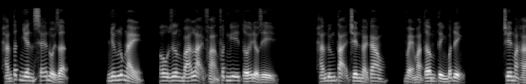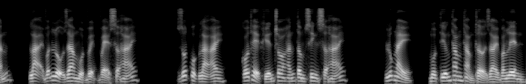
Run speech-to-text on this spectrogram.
hắn tất nhiên sẽ nổi giận. Nhưng lúc này, Âu Dương Bá lại phảng phất nghĩ tới điều gì. Hắn đứng tại trên đài cao, vẻ mặt âm tình bất định. Trên mặt hắn lại vẫn lộ ra một vệt vẻ sợ hãi. Rốt cuộc là ai có thể khiến cho hắn tâm sinh sợ hãi? Lúc này, một tiếng thăm thảm thở dài vang lên,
